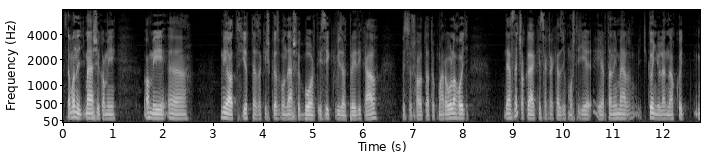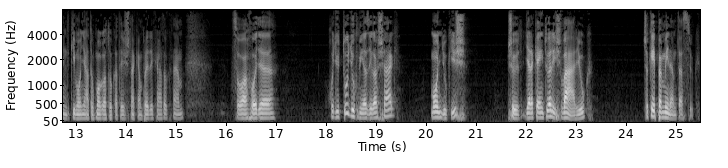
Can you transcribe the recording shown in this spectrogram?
Aztán van egy másik, ami, ami uh, miatt jött ez a kis közmondás, hogy bort iszik, vizet prédikál. Biztos hallottatok már róla, hogy de ezt ne csak lelkészekre kezdjük most így érteni, mert így könnyű lenne, hogy mind kimondjátok magatokat, és nekem prédikáltok, nem. Szóval, hogy, hogy úgy tudjuk, mi az igazság, mondjuk is, sőt, gyerekeinktől el is várjuk, csak éppen mi nem tesszük.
